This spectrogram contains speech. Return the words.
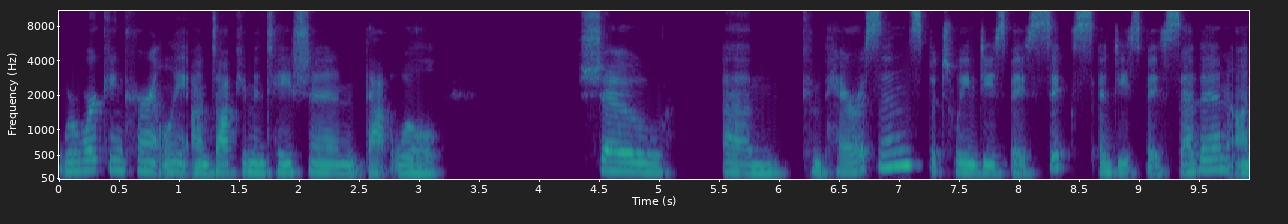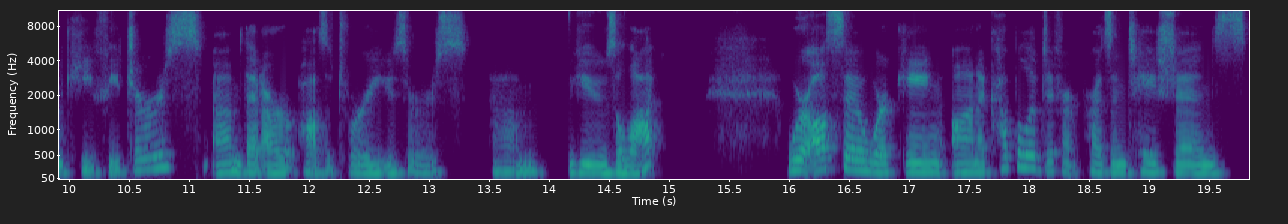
We're working currently on documentation that will show um, comparisons between DSpace 6 and DSpace 7 on key features um, that our repository users um, use a lot. We're also working on a couple of different presentations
